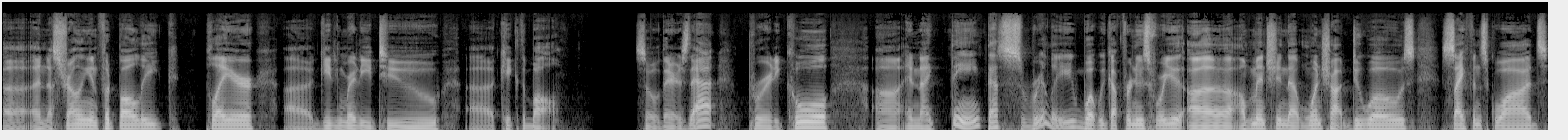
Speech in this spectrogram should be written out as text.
an Australian Football League player uh, getting ready to uh, kick the ball. So, there's that pretty cool. Uh, and I think that's really what we got for news for you. Uh, I'll mention that one shot duos, Siphon Squads,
